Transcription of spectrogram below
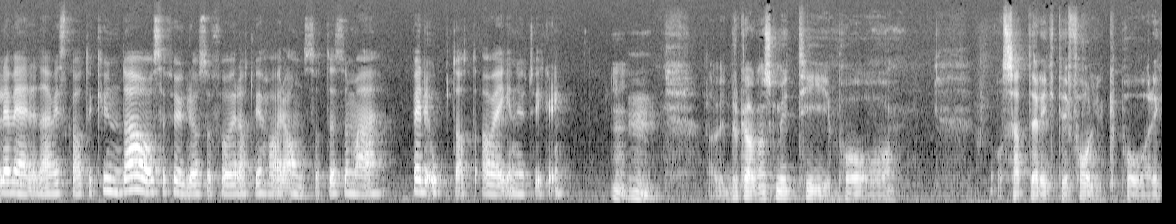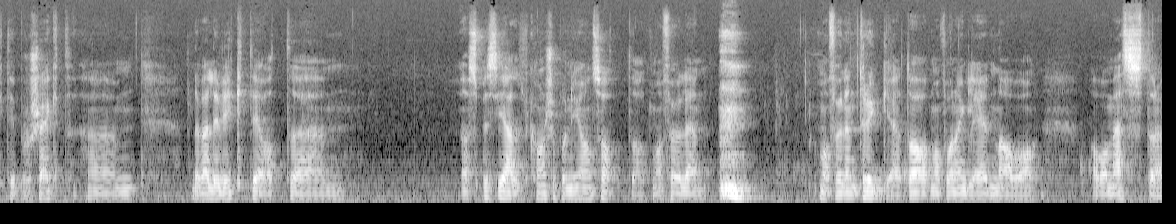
levere det vi skal til kunder, og selvfølgelig også for at vi har ansatte som er veldig opptatt av egen utvikling. Mm. Ja, vi bruker ganske mye tid på å, å sette riktig folk på riktig prosjekt. Um, det er veldig viktig at um, Spesielt kanskje på nyansatte at man føler en man føler en trygghet, da, at man får den gleden av å, av å mestre.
